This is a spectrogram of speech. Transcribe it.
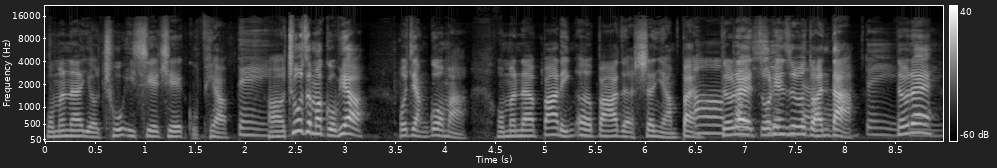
我们呢有出一些些股票，对哦，出什么股票？我讲过嘛，我们呢八零二八的升阳半，哦对不对？昨天是不是短打的？对对不对？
